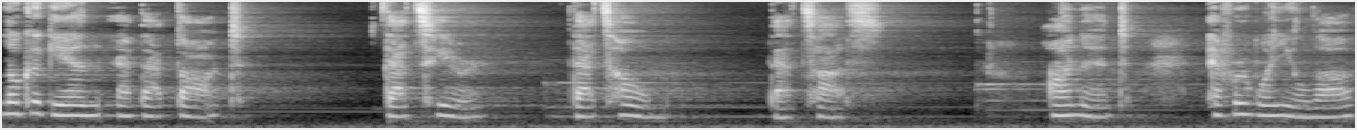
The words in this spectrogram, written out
Look again at that dot. That's here. That's home. That's us. On it, everyone you love,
